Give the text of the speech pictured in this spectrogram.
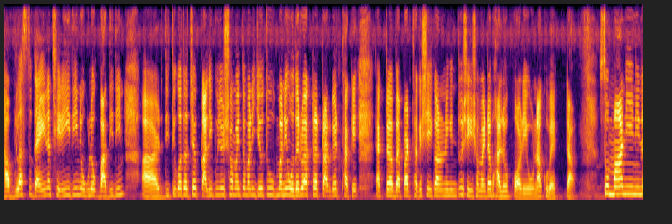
হাফ গ্লাস তো দেয় না, ছেড়েই দিন, ওগুলো বাদই দিন। আর দ্বিতীয় কথা হচ্ছে, কালী পুজোর সময় তো মানে যেহেতু মানে ওদেরও একটা টার্গেট থাকে, একটা ব্যাপার থাকে, সেই কারণে কিন্তু সেই সময়টা ভালো করেও না খুব একটা। সো মা নিয়ে নিল,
